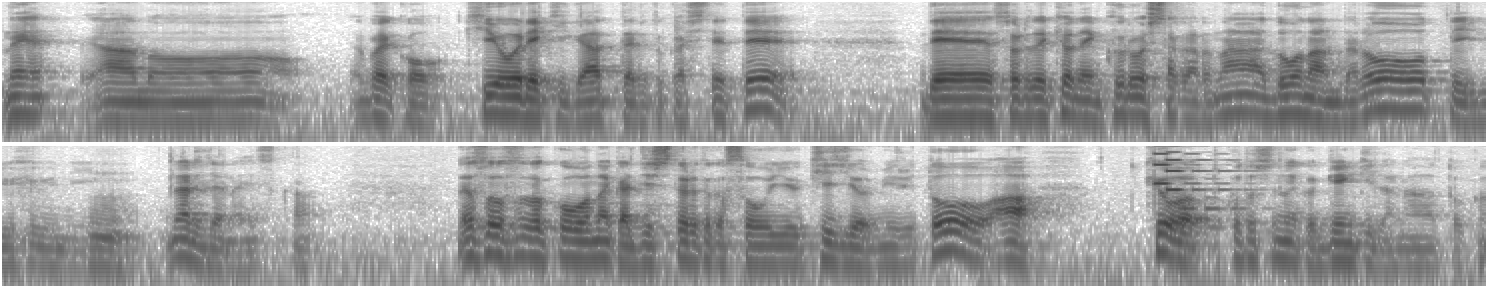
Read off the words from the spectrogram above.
ねあのーやっぱりこう起用歴があったりとかしててでそれで去年苦労したからなどうなんだろうっていうふうになるじゃないですか。でそうするとこうなんか自主トレとかそういう記事を見るとあ今日は今年なんか元気だなとか、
